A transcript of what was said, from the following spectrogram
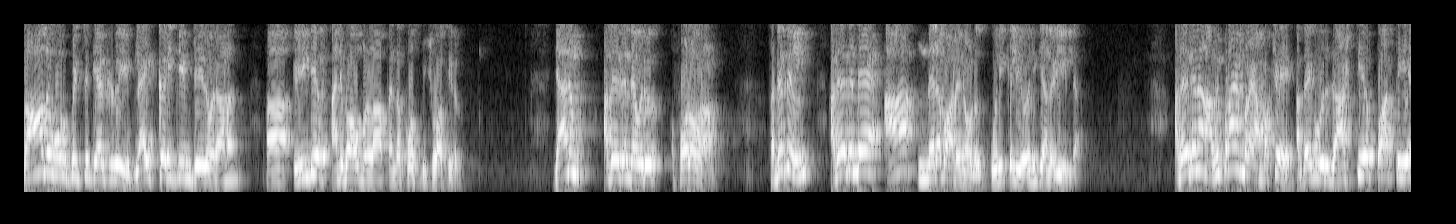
കാതുകൂർപ്പിച്ച് കാത് കേൾക്കുകയും ലൈക്ക് അടിക്കുകയും ചെയ്തവരാണ് എൽ ഡി എഫ് അനുഭവമുള്ള പെന്തക്കോസ് വിശ്വാസികൾ. ഞാനും അദ്ദേഹത്തിന്റെ ഒരു ഫോളോവറാണ് സത്യത്തിൽ അദ്ദേഹത്തിന്റെ ആ നിലപാടിനോട് ഒരിക്കലും യോജിക്കാൻ കഴിയില്ല. അദ്ദേഹത്തിന് അഭിപ്രായം പറയാം പക്ഷേ അദ്ദേഹം ഒരു രാഷ്ട്രീയ പാർട്ടിയെ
